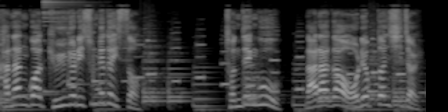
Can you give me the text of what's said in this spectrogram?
가난과 교육열이 숨겨져 있어. 전쟁 후 나라가 어렵던 시절.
